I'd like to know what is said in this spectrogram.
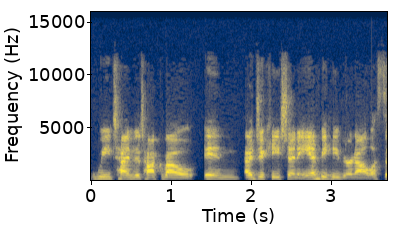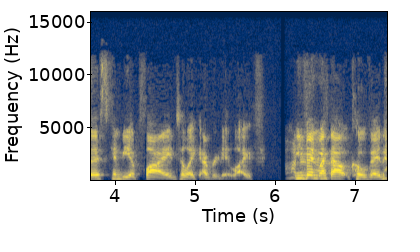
we tend to talk about in education and behavior analysis can be applied to like everyday life, 100%. even without COVID.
